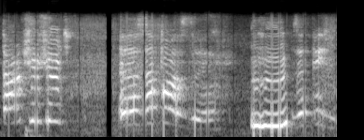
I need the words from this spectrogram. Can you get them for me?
там чуть-чуть запаздує, Угу. запізнює.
